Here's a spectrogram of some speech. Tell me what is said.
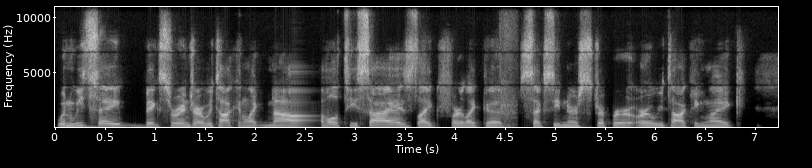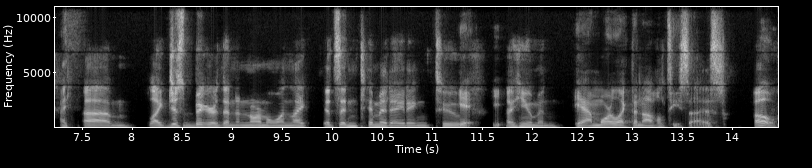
When we say big syringe, are we talking like novelty size, like for like a sexy nurse stripper, or are we talking like um like just bigger than a normal one? Like it's intimidating to yeah, a human. yeah more like the novelty size Oh,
